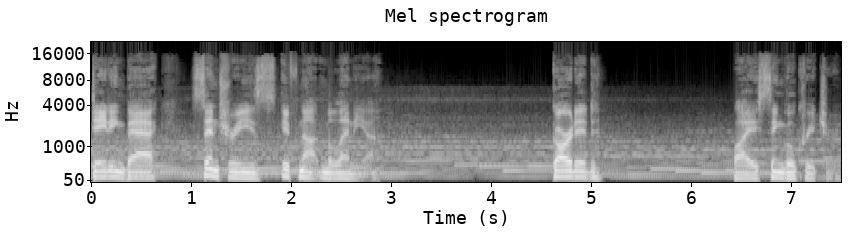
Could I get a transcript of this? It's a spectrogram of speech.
dating back centuries, if not millennia, guarded by a single creature.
